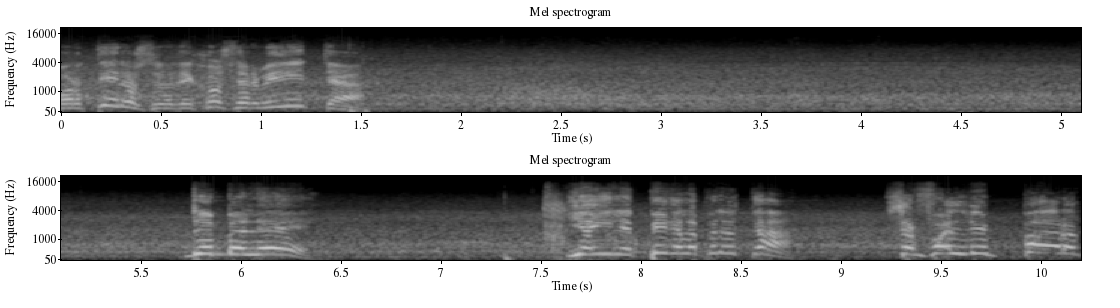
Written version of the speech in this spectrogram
portero se la dejó servidita. Dembélé. Y ahí le pega la pelota. Se fue el disparo.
